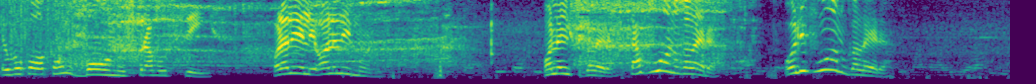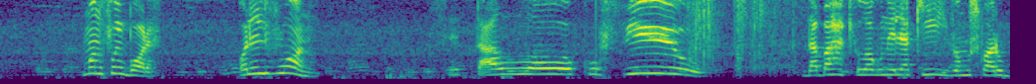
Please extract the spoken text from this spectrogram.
eu vou colocar um bônus pra vocês. Olha ali, olha ali, mano. Olha isso, galera. Tá voando, galera. Olha ele voando, galera. Mano, foi embora. Olha ele voando. Você tá louco, fio. Dá barra aqui logo nele aqui e vamos para o...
